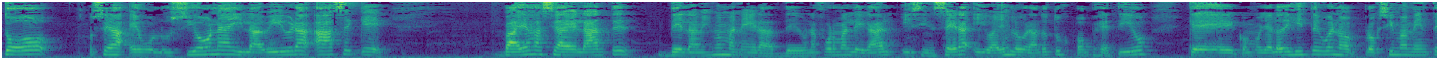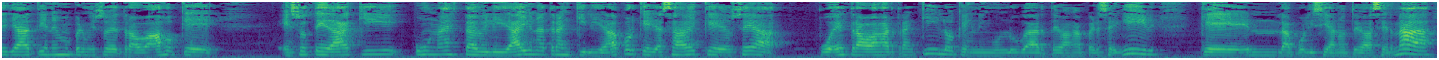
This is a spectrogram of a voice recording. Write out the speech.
todo, o sea, evoluciona y la vibra hace que vayas hacia adelante de la misma manera, de una forma legal y sincera y vayas logrando tus objetivos que como ya lo dijiste, bueno, próximamente ya tienes un permiso de trabajo que eso te da aquí una estabilidad y una tranquilidad porque ya sabes que, o sea, puedes trabajar tranquilo, que en ningún lugar te van a perseguir, que la policía no te va a hacer nada.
